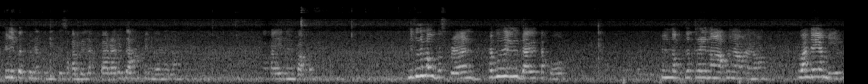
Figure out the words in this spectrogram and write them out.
Pilipat ko na dito sa kabila para idahapin ko na lang. Kakainin pa ako. Hindi ko na maubos, friend. Sabi ko yung diet ako. Yung nagtatry na ako ng ano, one day a meal.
